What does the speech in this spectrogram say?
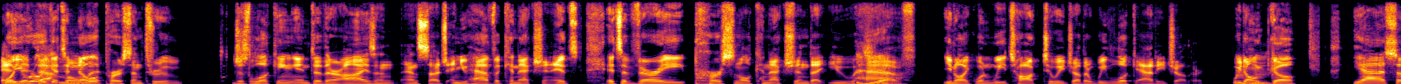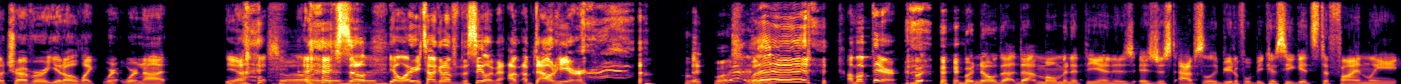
And well you really get to know a person through just looking into their eyes and and such and you have a connection it's it's a very personal connection that you have you know like when we talk to each other we look at each other we don't Mhm. go yeah so trevor you know like we're, we're not yeah. So, uh, so yeah why are you talking up to the ceiling man? I'm, I'm down here. What? what? I'm up there. But but no that that moment at the end is is just absolutely beautiful because he gets to finally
